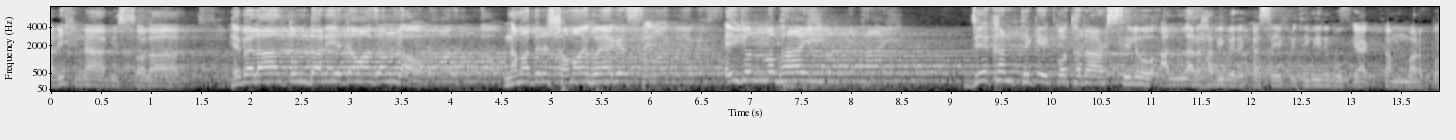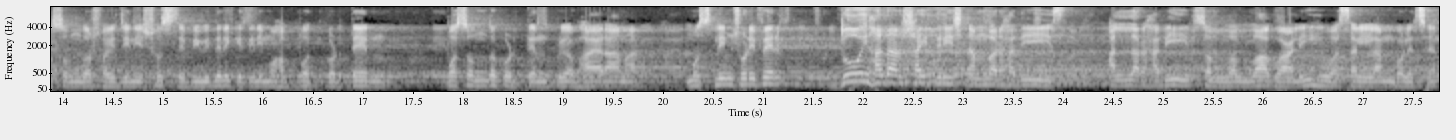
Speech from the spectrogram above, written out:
আরিহনা বিসসালাত হে বেলাল, তুমি দাঁড়িয়ে যাওয়া জান দাও। নামাজের সময় হয়ে গেছে। এই জন্য ভাই যেখান থেকে কথাটা আসছিল, আল্লাহর হাবিবের কাছে পৃথিবীর বুকে এক নাম্বার পছন্দসই জিনিস হচ্ছে বিবিদেরকে তিনি মহাব্বত করতেন, পছন্দ করতেন, প্রিয় ভাইয়ারা আমার। মুসলিম শরীফের দুই হাজার সাঁত্রিশ নাম্বার হাদিস আল্লাহর হাবিব সাল্লাহ আলী ওয়াসাল্লাম বলেছেন,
